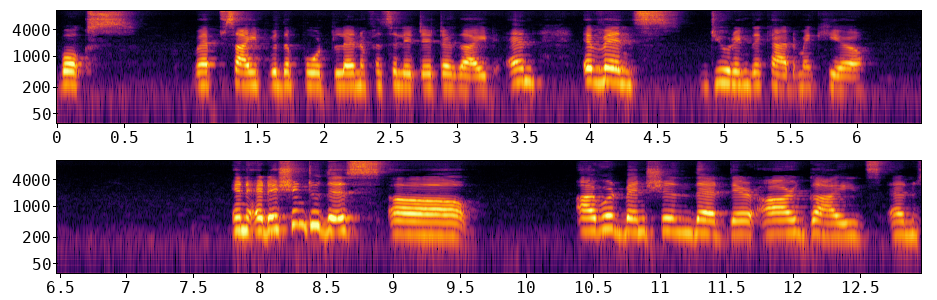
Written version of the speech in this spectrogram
books, website with a portal and a facilitator guide, and events during the academic year. In addition to this, uh, I would mention that there are guides and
